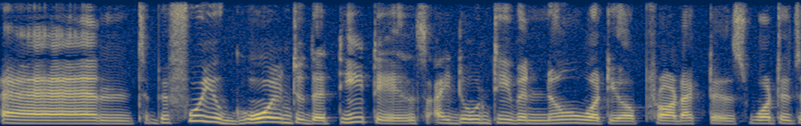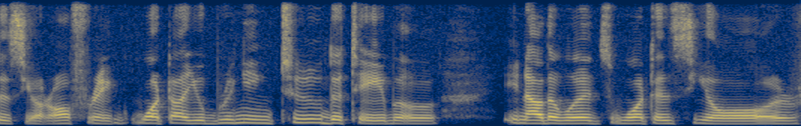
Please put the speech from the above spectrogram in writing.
and before you go into the details, I don't even know what your product is, what it is you're offering, what are you bringing to the table. In other words, what is your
